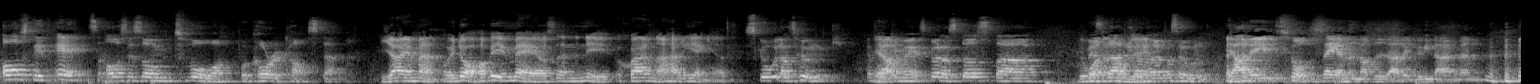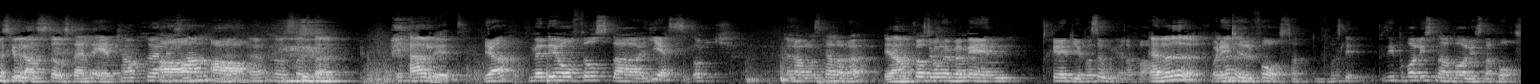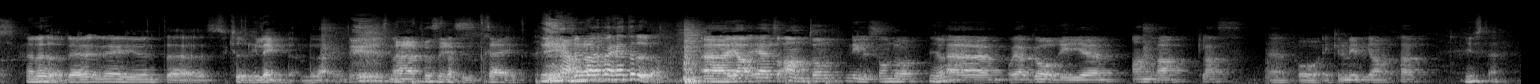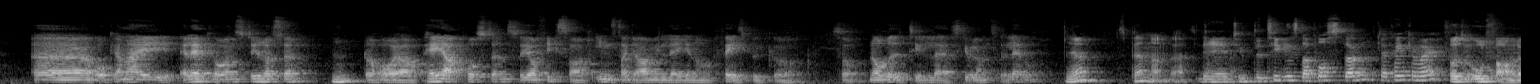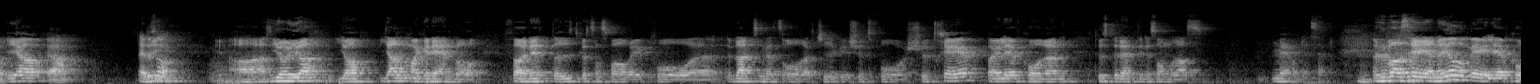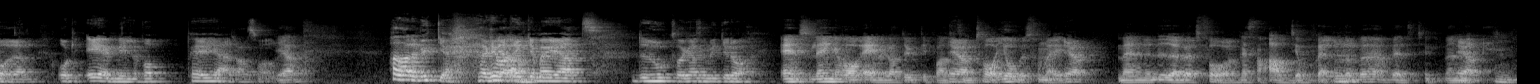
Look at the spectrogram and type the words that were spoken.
Avsnitt 1 av säsong 2 på Corecasten. Jajamän, och idag har vi ju med oss en ny stjärna här i gänget. Skolans hunk, jag Ja. tänker mig. Skolans största, The mest vältränade person. Ja, det är lite svårt att säga nu när du är i byggnaden, men skolans största elev kanske Ja, nästan. ja. Ja, något sånt där. Härligt. Ja, men det är vår första gäst och... Eller vad man ska kalla det. Ja. Första gången vi blir med en tredje person i alla fall. Eller hur? Och det är kul för oss att slippa vara lyssnare och bara lyssna på oss. Eller hur? Det, det är ju inte så kul i längden det där. Det är ju snabbt, Nej, precis. snabbt lite träigt. Ja, Men vad, vad heter du då? Eh, ja, jag heter Anton Nilsson då. Ja. Eh, och jag går i eh, andra klass på ekonomiprogrammet här. Just det. Och jag är med i elevkårens styrelse. Mm. Då har jag PR-posten så jag fixar Instagram-inläggen och Facebook och så når ut till eh, skolans elever. Ja, spännande. Det är typ den tyngsta posten, kan jag tänka mig. Förutom ordförande då. Ja. ja. Är det så? Ja, alltså jag, jag, jag Hjalmar Gren då, för detta utskottsansvarig på eh, verksamhetsåret 2022-23 för elevkåren, plus studenten i somras. Mer om det sen. Jag vill bara säga, när jag var med i elevkåren och Emil var PR-ansvarig. ja. Han hade mycket. Jag kan bara Ja. tänka mig att du också har ganska mycket då. Än så länge har Emil varit duktig på att Ja. liksom, ta jobbet från mig. Ja. Men nu har jag börjat få nästan allt jobb själv och Mm. då börjar jag bli lite tungt. Men Ja. eh, Mm.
